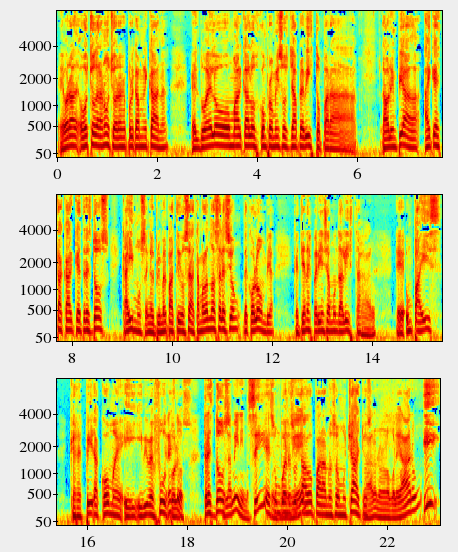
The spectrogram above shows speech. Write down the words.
Eh, hora 8 de la noche, hora República Dominicana. El duelo marca los compromisos ya previstos para la Olimpiada. Hay que destacar que 3-2 caímos en el primer partido. O sea, estamos hablando de una selección de Colombia que tiene experiencia mundialista. Eh, un país que respira, come y, y vive fútbol. 3-2. 3-2. La mínima. Sí, es Pues un buen bien. resultado para nuestros muchachos. Claro, no nos lo golearon. Y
